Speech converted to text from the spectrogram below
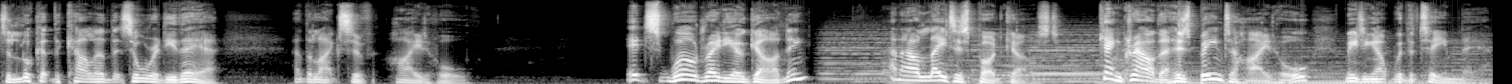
to look at the colour that's already there at the likes of Hyde Hall? It's World Radio Gardening and our latest podcast Ken Crowther has been to Hyde Hall, meeting up with the team there.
